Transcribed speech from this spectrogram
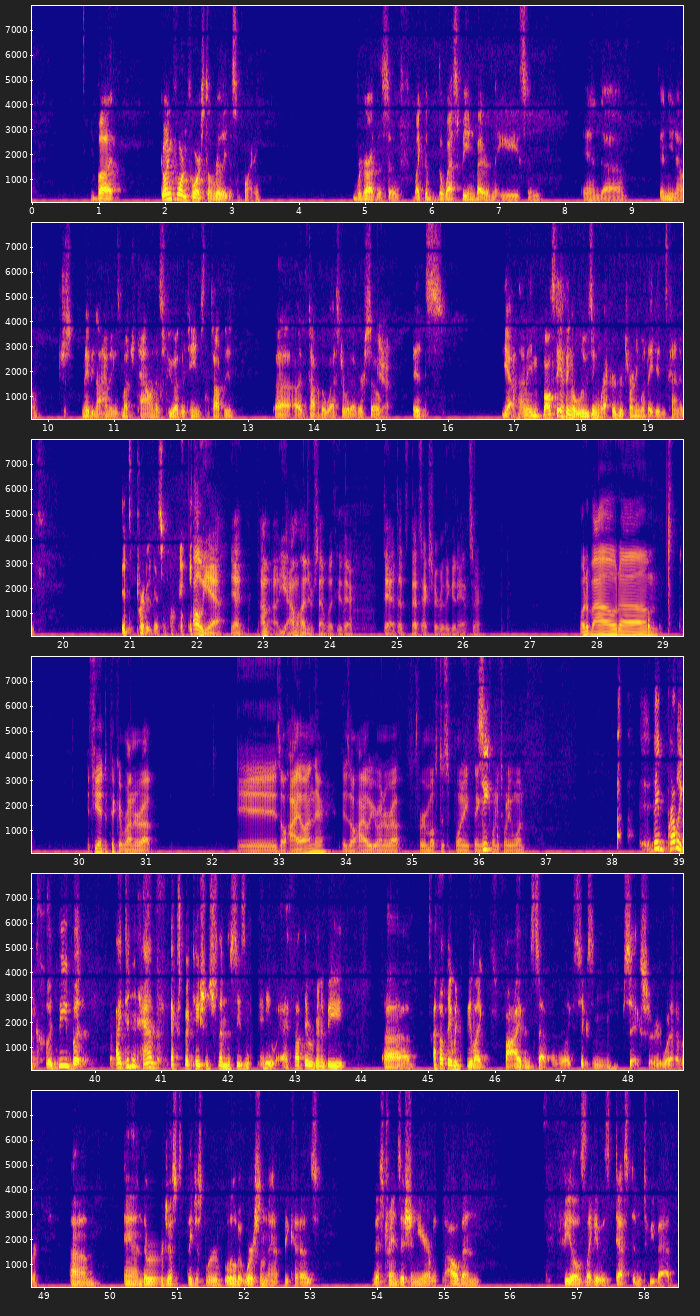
But going four and four is still really disappointing, regardless of like the, the West being better than the East and and uh, and you know just maybe not having as much talent as a few other teams at the top of the uh, at the top of the West or whatever. So Yeah. it's yeah. I mean, Ball State having a losing record, returning what they did is kind of it's pretty disappointing. Oh yeah, yeah, I'm uh, yeah, I'm 100 percent with you there. Yeah, that's that's actually a really good answer. What about um, if you had to pick a runner-up? Is Ohio on there? Is Ohio your runner-up for most disappointing thing See- of 2021? they probably could be, but I didn't have expectations for them this season anyway. I thought they were going to be, uh, I thought they would be like five and seven, or like six and six, or whatever. Um, and they were just they just were a little bit worse than that because this transition year with Albin feels like it was destined to be bad,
